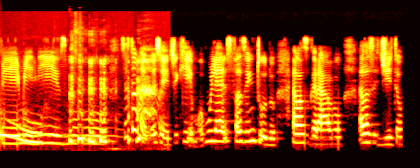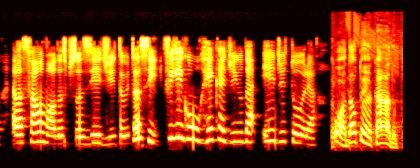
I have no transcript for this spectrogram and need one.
Feminismo. Vocês estão vendo, gente, que mulheres fazem tudo. Elas gravam, elas editam, elas falam mal das pessoas e editam. Então, assim, fiquem com o recadinho da editora. Porra, dá o teu recado, pô.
